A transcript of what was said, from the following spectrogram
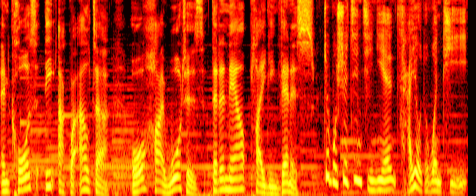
and cause the acqua alta, or high waters, that are now plaguing Venice. 这不是近几年才有的问题。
